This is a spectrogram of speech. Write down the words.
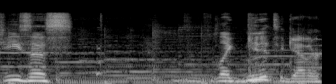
Jesus. Like Get it together.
